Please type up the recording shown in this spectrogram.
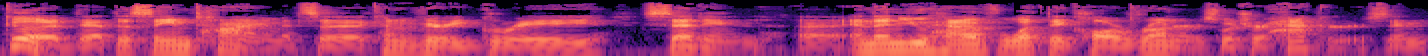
good at the same time. It's a kind of very gray setting. Uh, and then you have what they call runners, which are hackers. And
